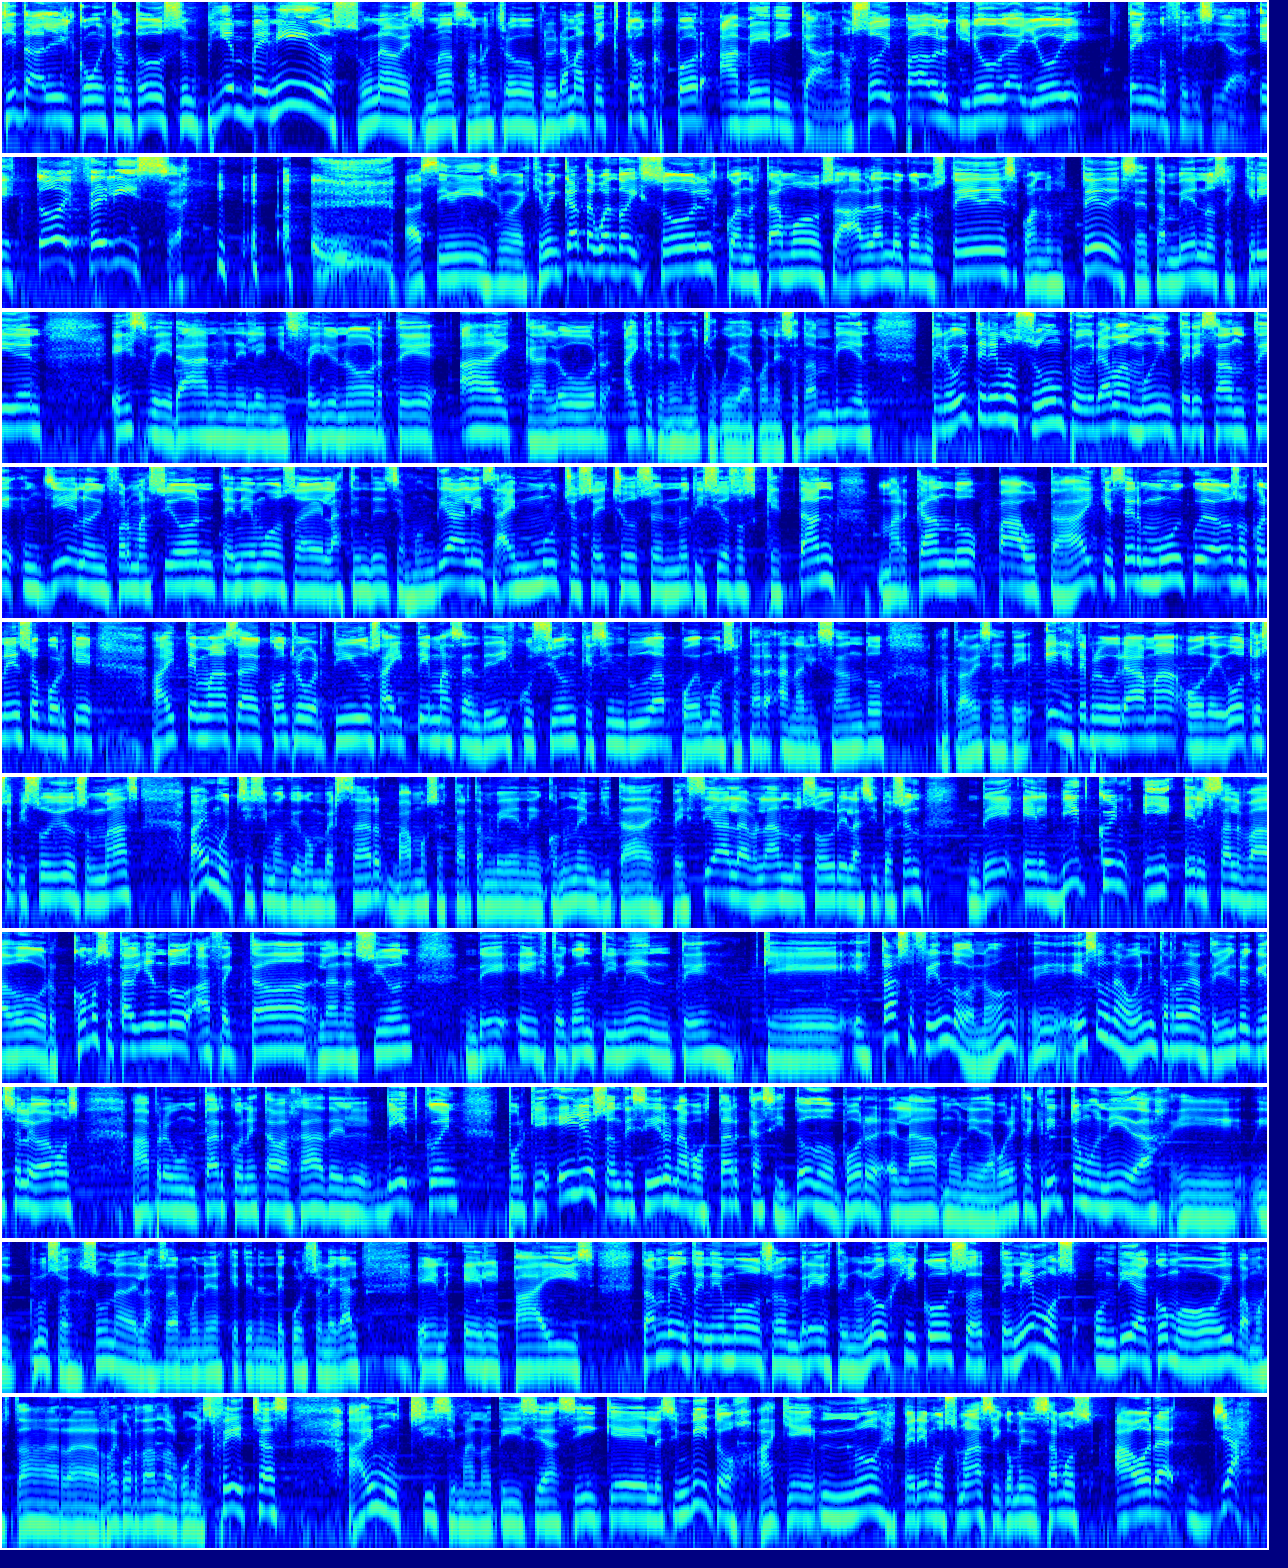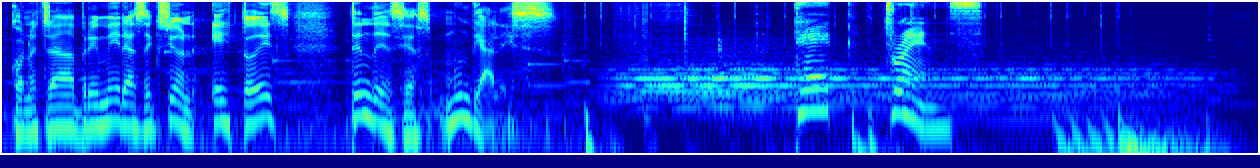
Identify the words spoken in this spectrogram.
¿Qué tal? ¿Cómo están todos? Bienvenidos una vez más a nuestro programa TikTok por Americano. Soy Pablo Quiroga y hoy tengo felicidad. Estoy feliz. Así mismo, es que me encanta cuando hay sol, cuando estamos hablando con ustedes, cuando ustedes eh, también nos escriben. Es verano en el hemisferio norte, hay calor, hay que tener mucho cuidado con eso también. Pero hoy tenemos un programa muy interesante, lleno de información, tenemos eh, las tendencias mundiales, hay muchos hechos noticiosos que están marcando pauta. Hay que ser muy cuidadosos con eso porque hay temas eh, controvertidos, hay temas de discusión que sin duda podemos estar analizando a través de este programa o de otros episodios más. Hay muchísimo que conversar. Vamos a estar también eh, con una invitada especial hablando sobre la situación del el Bitcoin y El Salvador. ¿Cómo se está viendo afectada la nación de este continente que está sufriendo, no? Eh, eso es una buena interrogante. Yo creo que eso le vamos a preguntar con esta bajada del Bitcoin porque ellos decidieron apostar casi todo por la moneda, por esta criptomoneda. E incluso es una de las monedas que tienen de curso legal en el país. También tenemos breves tecnológicos, tenemos un día como hoy, vamos a estar eh, recordando algunas fechas, hay muchísimas noticias, así que les invito a que no esperemos más y comenzamos ahora ya con nuestra primera sección. Esto es Tendencias Mundiales. Tech Trends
